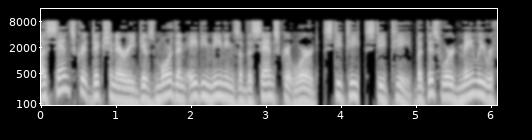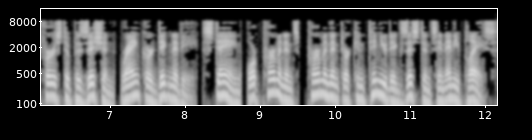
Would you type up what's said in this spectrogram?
A Sanskrit dictionary gives more than 80 meanings of the Sanskrit word, sthiti, sthiti but this word mainly refers to position, rank or dignity, staying, or permanence, permanent or continued existence in any place.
